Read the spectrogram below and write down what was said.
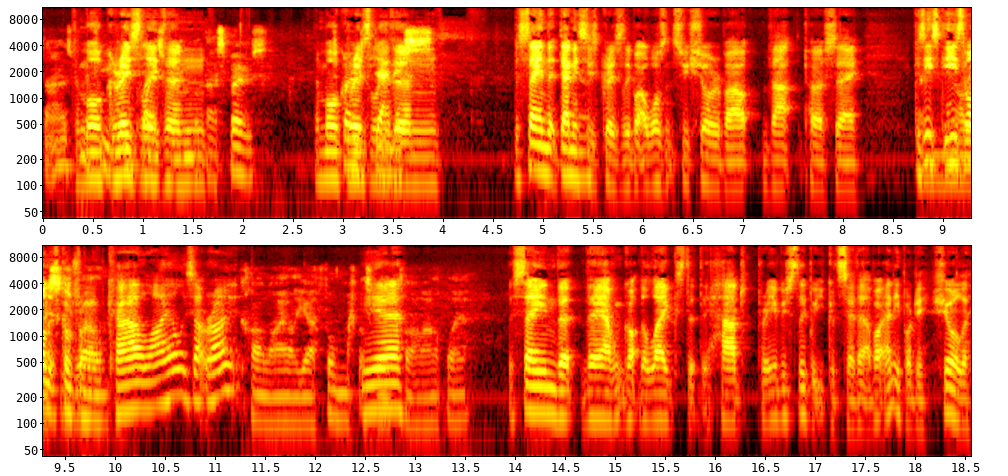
the They're more grisly than- I suppose. They're more Suppose grizzly Dennis- than. They're saying that Dennis is grizzly, but I wasn't too sure about that per se. Because he's, And he's the one that's come Norris as from. Carlisle, is that right? Carlisle, yeah, full Macclesfield Yeah. Carlisle player. They're saying that they haven't got the legs that they had previously, but you could say that about anybody, surely.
